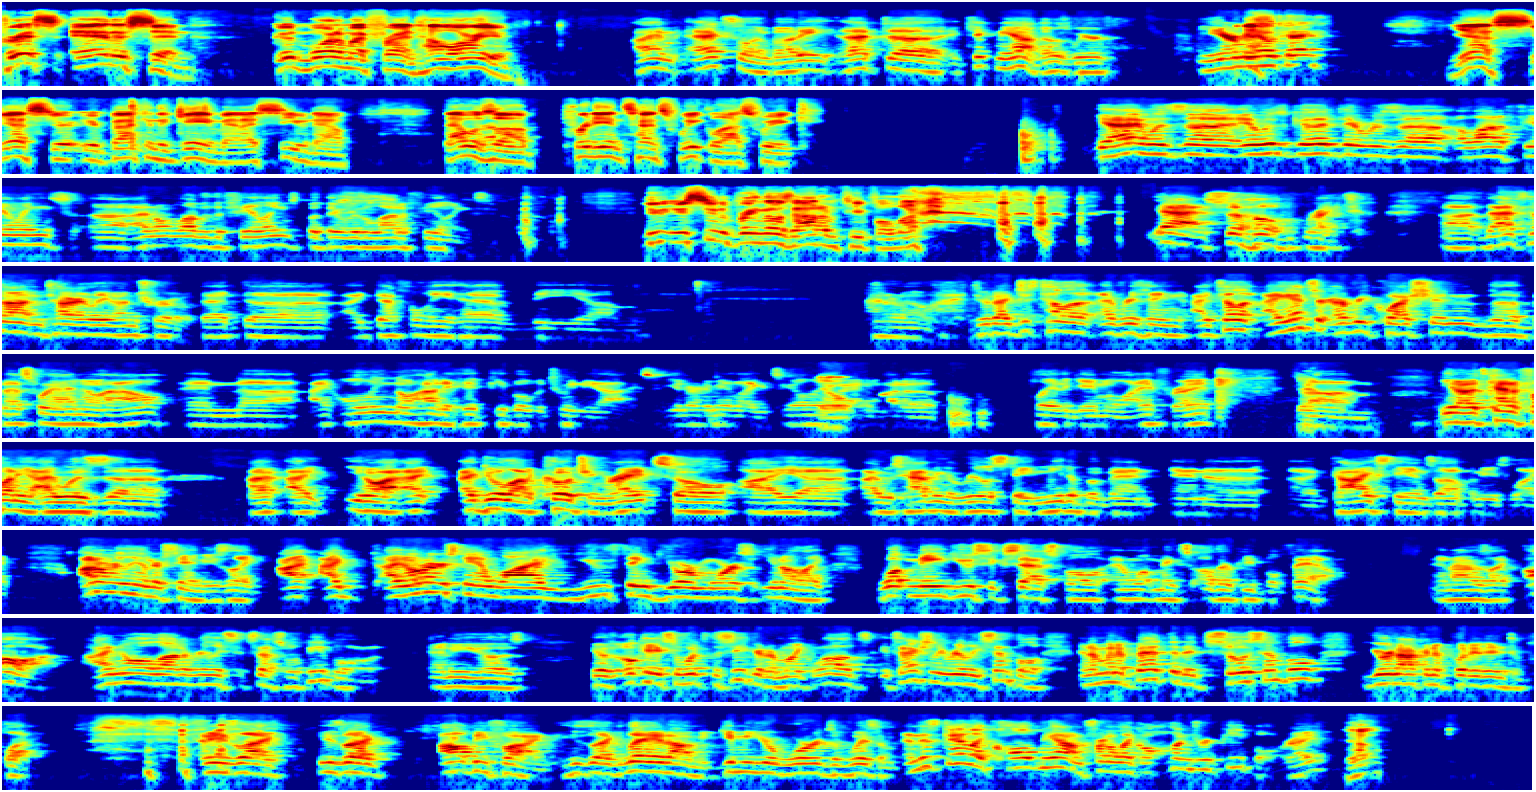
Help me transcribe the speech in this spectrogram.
Chris Anderson. Good morning, my friend. How are you? I am excellent, buddy. That uh, it kicked me out. That was weird. You hear me okay? Yes, yes. You're you're back in the game, man. I see you now. That was a pretty intense week last week. Yeah, it was. Uh, it was good. There was uh, a lot of feelings. Uh, I don't love the feelings, but there was a lot of feelings. You you seem to bring those out in people. yeah. So right. Uh, that's not entirely untrue. That uh, I definitely have the. Um, I don't know, dude. I just tell everything. I tell it. I answer every question the best way I know how, and uh, I only know how to hit people between the eyes. You know what I mean? Like it's the only yep. way I know how to play the game of life, right? Yeah. Um, you know, it's kind of funny. I was. Uh, I, I, you know, I, I do a lot of coaching, right? So I, uh, I was having a real estate meetup event, and a, a guy stands up and he's like, I don't really understand. He's like, I, I, I don't understand why you think you're more, you know, like what made you successful and what makes other people fail. And I was like, oh, I know a lot of really successful people. And he goes, he goes, okay, so what's the secret? I'm like, well, it's, it's actually really simple. And I'm going to bet that it's so simple, you're not going to put it into play. and he's like, he's like, I'll be fine. He's like, lay it on me. Give me your words of wisdom. And this guy like called me out in front of like a hundred people, right? Yeah.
